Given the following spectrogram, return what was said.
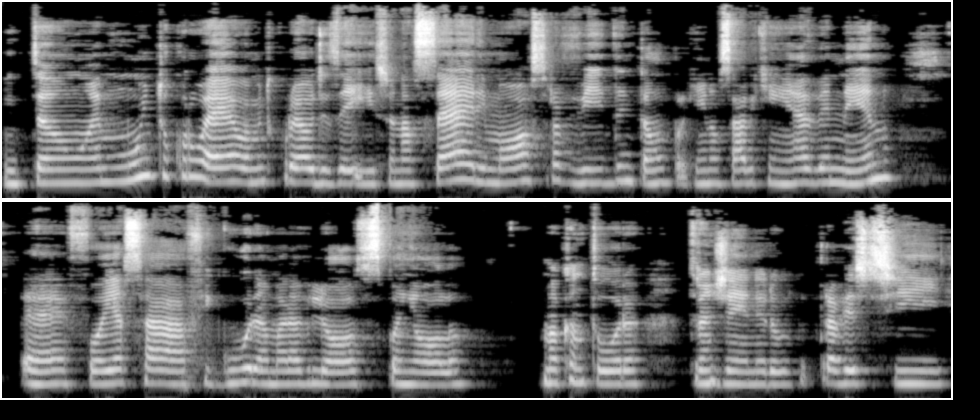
Então é muito cruel, é muito cruel dizer isso. Na série mostra a vida, então, para quem não sabe quem é Veneno, é, foi essa figura maravilhosa espanhola, uma cantora transgênero, travesti,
